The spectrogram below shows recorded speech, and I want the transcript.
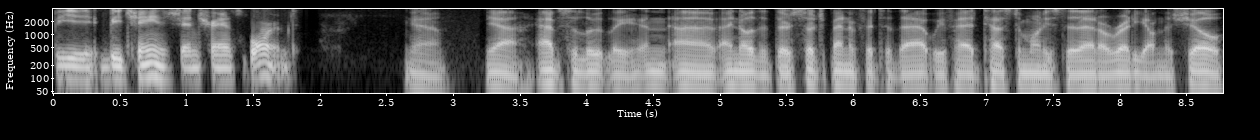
be be changed and transformed. Yeah. Yeah, absolutely. And uh, I know that there's such benefit to that. We've had testimonies to that already on the show.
